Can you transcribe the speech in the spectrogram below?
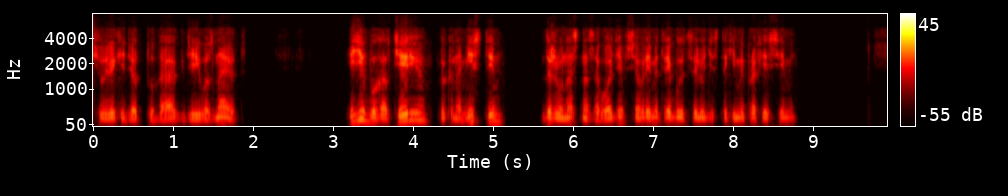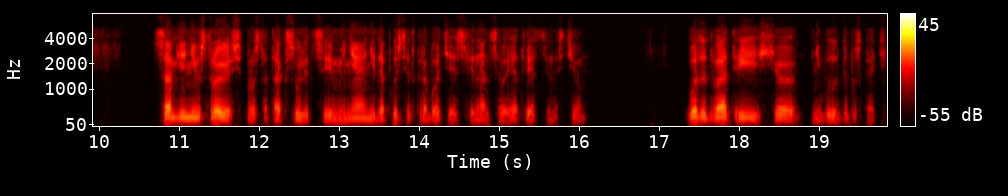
Человек идет туда, где его знают. Иди в бухгалтерию, в экономисты. Даже у нас на заводе все время требуются люди с такими профессиями. Сам я не устроюсь просто так с улицы. Меня не допустят к работе с финансовой ответственностью. Года два-три еще не будут допускать.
